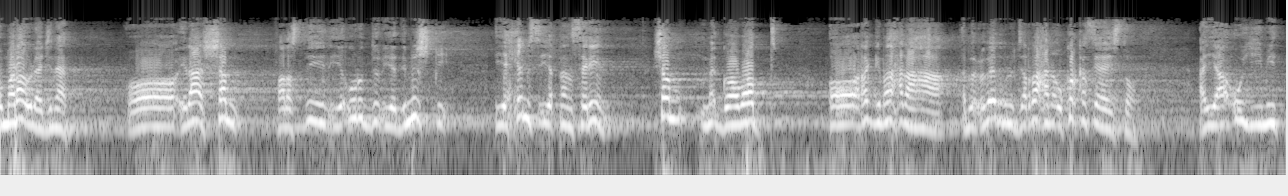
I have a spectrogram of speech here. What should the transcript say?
umaraa ulajnaad oo ilaa shan falastiin iyo urdun iyo dimishqi iyo xims iyo qansariin shan goobood oo raggii madaxda ahaa abu cubayd ibnu jaraxna uu kor ka sii haysto ayaa u yimid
